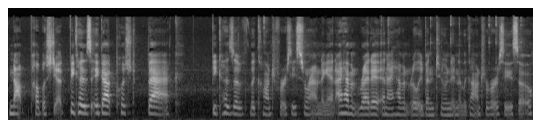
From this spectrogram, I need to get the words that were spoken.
not published yet because it got pushed back because of the controversy surrounding it. I haven't read it and I haven't really been tuned into the controversy, so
